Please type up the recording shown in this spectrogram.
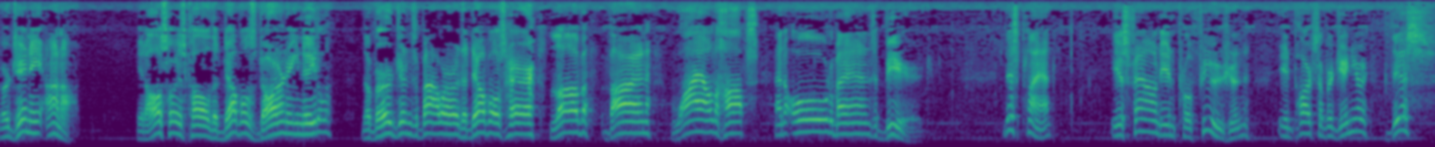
virginiana. It also is called the Devil's Darning Needle, the Virgin's Bower, the Devil's Hair, Love, Vine, Wild Hops, and Old Man's Beard. This plant is found in profusion in parts of Virginia. This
